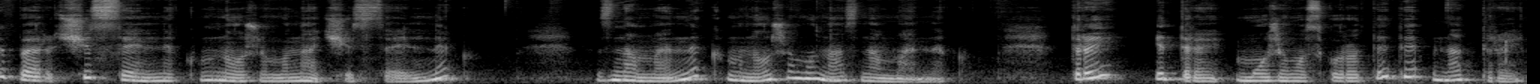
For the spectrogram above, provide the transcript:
Тепер чисельник множимо на чисельник, знаменник множимо на знаменник. 3 і 3 можемо скоротити на 3.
